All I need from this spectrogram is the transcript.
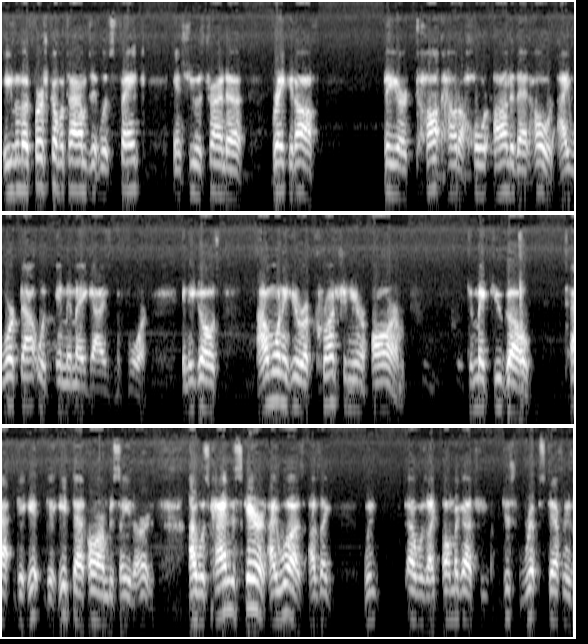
Even though the first couple times it was fake and she was trying to break it off, they are taught how to hold onto that hold. I worked out with MMA guys before, and he goes, "I want to hear a crunch in your arm to make you go tap to hit to hit that arm to say it hurt." I was kind of scared. I was. I was like, when I was like, "Oh my god!" She just ripped Stephanie's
